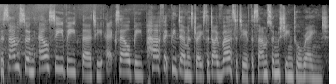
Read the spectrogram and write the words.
The Samsung LCV30 XLB perfectly demonstrates the diversity of the Samsung machine tool range.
